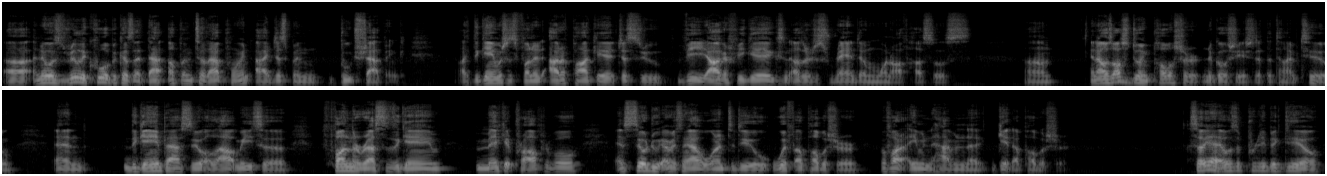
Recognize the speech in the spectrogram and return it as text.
Uh, and it was really cool because at that up until that point, I had just been bootstrapping. Like the game was just funded out of pocket just through videography gigs and other just random one-off hustles. Um, and I was also doing publisher negotiations at the time too. And the Game Pass deal allowed me to fund the rest of the game, make it profitable, and still do everything I wanted to do with a publisher without even having to get a publisher. So yeah, it was a pretty big deal.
